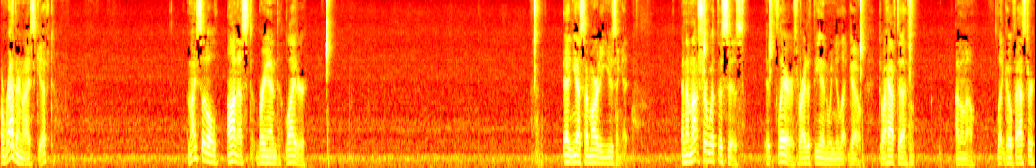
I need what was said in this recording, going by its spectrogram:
a rather nice gift. A nice little Honest brand lighter. And yes, I'm already using it. And I'm not sure what this is. It flares right at the end when you let go. Do I have to, I don't know, let go faster?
